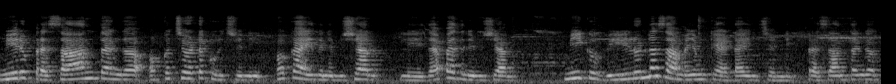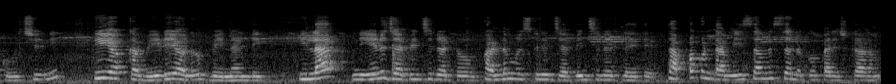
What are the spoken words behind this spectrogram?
మీరు ప్రశాంతంగా ఒక చోట కూర్చుని ఒక ఐదు నిమిషాలు లేదా పది నిమిషాలు మీకు వీలున్న సమయం కేటాయించండి. ప్రశాంతంగా కూర్చుని ఈ యొక్క వీడియోలు వినండి. ఇలా నేను జపించినట్టు కళ్ళు మూసుకుని జపించినట్లయితే తప్పకుండా మీ సమస్యలకు పరిష్కారం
